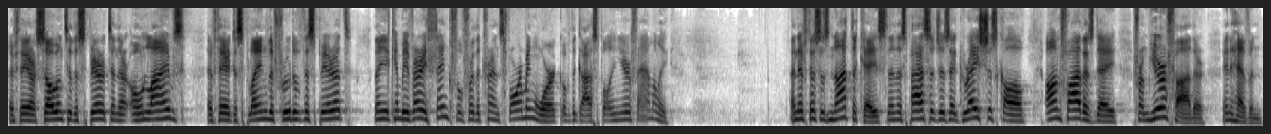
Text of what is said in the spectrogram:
if they are sowing to the Spirit in their own lives, if they are displaying the fruit of the Spirit, then you can be very thankful for the transforming work of the gospel in your family. And if this is not the case, then this passage is a gracious call on Father's Day from your Father in heaven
